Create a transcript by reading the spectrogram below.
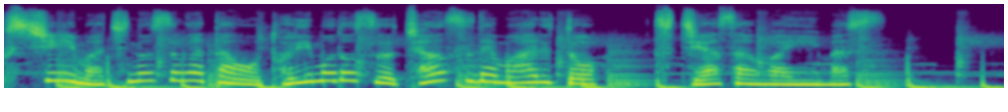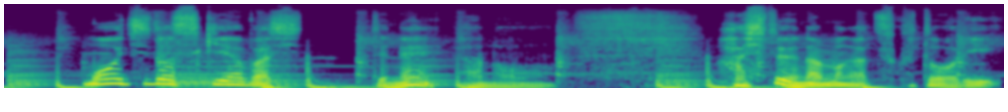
しい街の姿を取り戻すチャンスでもあると土屋さんは言います。もう一度すき家橋ってねあの橋という名前がつく通り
